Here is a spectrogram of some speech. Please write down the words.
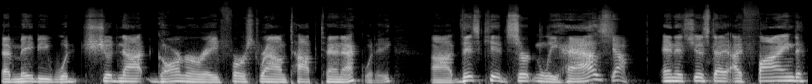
that maybe would should not garner a first round top 10 equity. Uh, this kid certainly has. Yeah. And it's just, I, I find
